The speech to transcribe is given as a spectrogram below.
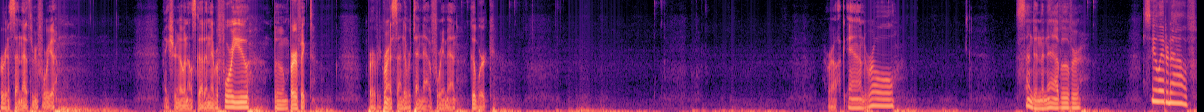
We're going to send that through for you. Make sure no one else got in there before you. Boom, perfect. Perfect. We're going to send over 10 nav for you, man. Good work. Rock and roll. Send in the nav over. See you later, Nav.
